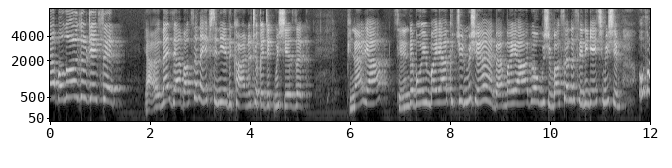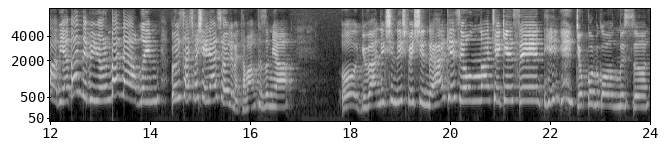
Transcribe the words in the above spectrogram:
ya balığı öldüreceksin. Ya ölmez ya baksana hepsini yedi karnı çok acıkmış yazık. Pinar ya senin de boyun bayağı küçülmüş he. Ben bayağı abi olmuşum. Baksana seni geçmişim. Uf abi ya ben de büyüyorum. Ben de ablayım. Böyle saçma şeyler söyleme. Tamam kızım ya. Oo, güvenlik şimdi iş peşinde. Herkes yolundan çekilsin. Çok komik olmuşsun.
